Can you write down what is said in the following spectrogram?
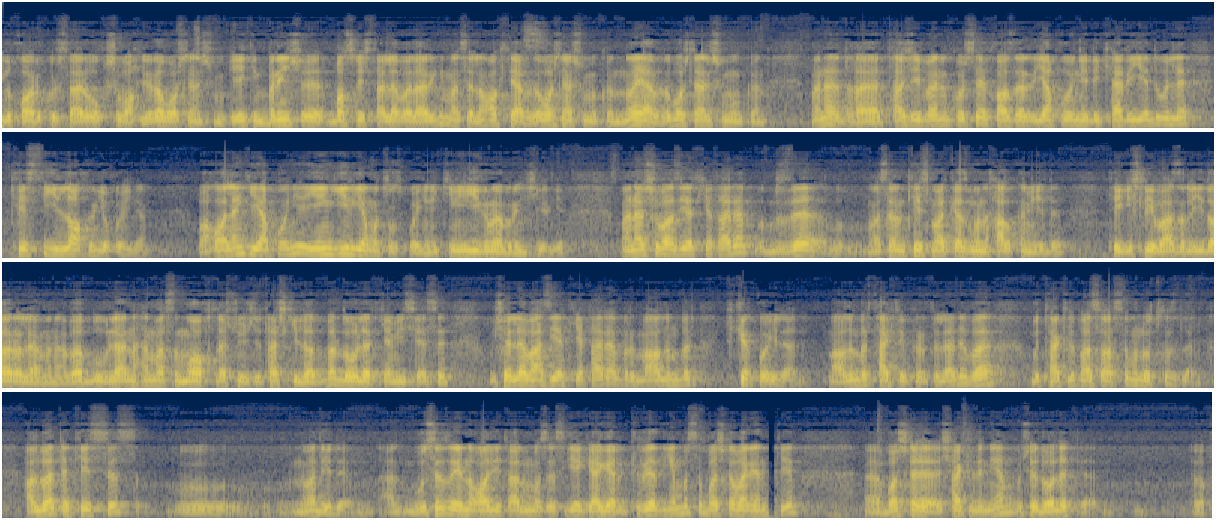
yuqori kurslari o'qishi vaqtliroq boshlanishi mumkin. Lekin birinchi bosqich talabalariga masalan oktyabrda boshlanishi mumkin, noyabrda boshlanishi mumkin. Mana ta- tajribani ko'rsak, hozir Yaponiyada, Koreyada ular testni yil oxiriga qo'ygan. Vaholanki Yaponiya yangi yilga ham o'tkazib qo'ygan, 2021-yilga. Mana shu vaziyatga qarab bizda masalan test markazi buni hal qilmaydi. tegishli vazirlik idoralar bilan va bu bularni hammasini muvofiqlashtiruvchi tashkilot bor davlat komissiyasi o'shalar vaziyatga qarab bir ma'lum bir fikr qo'yiladi ma'lum bir taklif kiritiladi va bu taklif asosida buni o'tkaziladi albatta testsiz nima deydi busiz endi oliy ta'lim muassasasiga agar kiradigan bo'lsa boshqa variantni ham e, boshqa shaklini ham o'sha davlat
